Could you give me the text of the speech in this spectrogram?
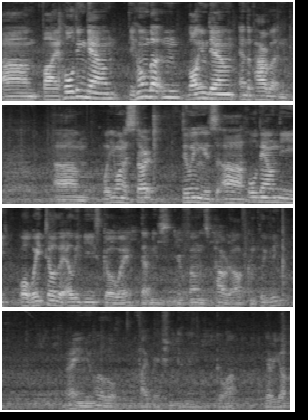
um, by holding down the home button, volume down, and the power button. Um, what you want to start doing is uh, hold down the, well wait till the LEDs go away. That means your phone is powered off completely. Alright, and you hold a little vibration and then go off. There we go.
